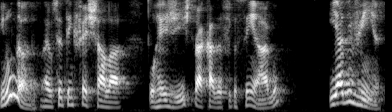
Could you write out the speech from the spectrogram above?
Inundando. Aí você tem que fechar lá o registro, a casa fica sem água, e adivinha?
